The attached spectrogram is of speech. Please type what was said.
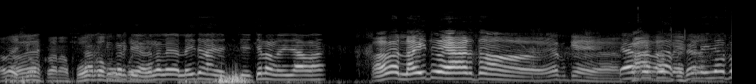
હવે શું કરા ભોગ શું કરશે. લઈ- જાવ ચેલા લઈ જાવ હવે લઈ દો યાર તો. એમ કે બધા લઈ જાવ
